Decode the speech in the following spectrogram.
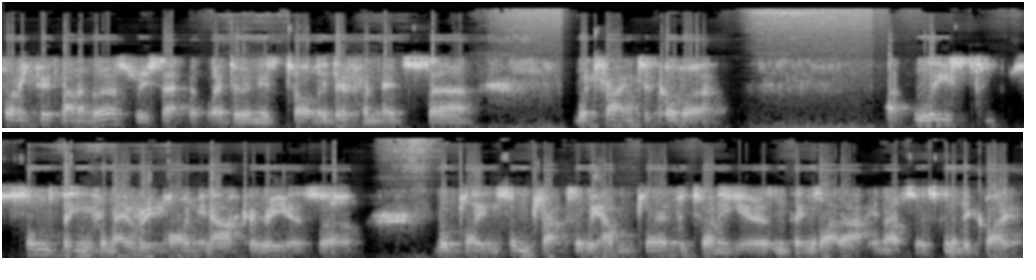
25th anniversary set that we're doing is totally different. It's uh, we're trying to cover at least something from every point in our career. So we're playing some tracks that we haven't played for 20 years and things like that. You know, so it's going to be quite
